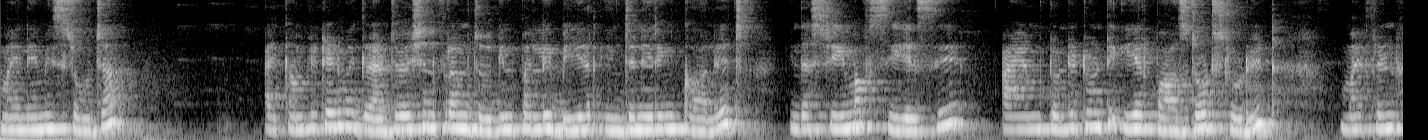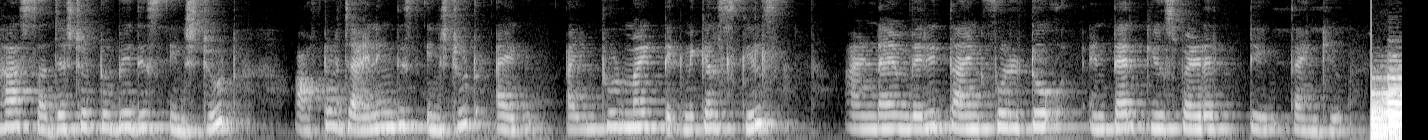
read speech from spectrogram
My name is Roja. I completed my graduation from Joginpalli B.R. Engineering College in the stream of CSC. I am 2020 year passed out student. My friend has suggested to be this institute. After joining this institute, I, I improved my technical skills and I am very thankful to entire Qspider team. Thank you.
